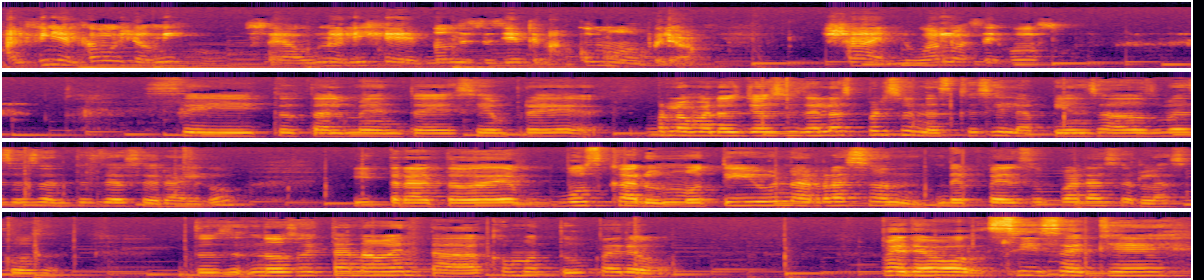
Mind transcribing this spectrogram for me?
al fin y al cabo es lo mismo. O sea, uno elige dónde se siente más cómodo, pero ya el lugar lo haces vos. Sí, totalmente. Siempre, por lo menos yo soy de las personas que sí la piensa dos veces antes de hacer algo y trato de buscar un motivo, una razón de peso para hacer las cosas. Entonces, no soy tan aventada como tú, pero, pero sí sé que...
